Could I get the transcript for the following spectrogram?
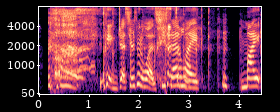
okay, Jess. Here's what it was. She said like my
